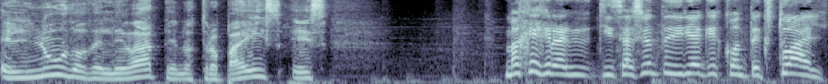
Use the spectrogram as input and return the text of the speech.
el nudo del debate en nuestro país es. Más que jerarquización te diría que es contextual.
